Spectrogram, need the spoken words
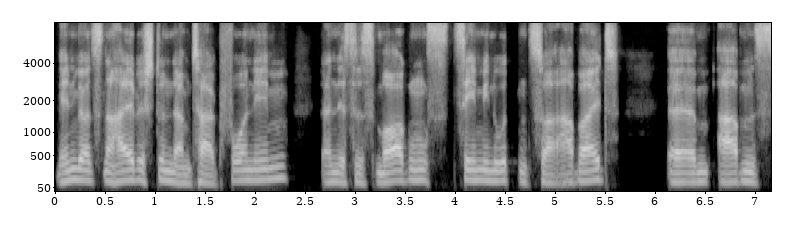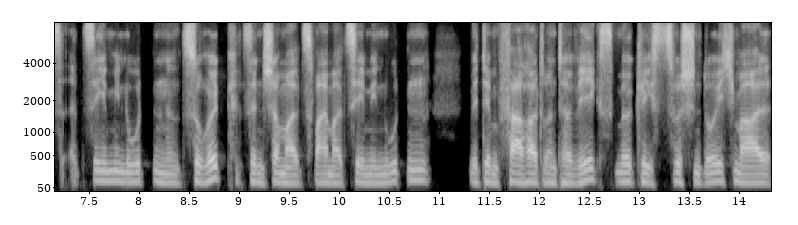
wenn wir uns eine halbe Stunde am Tag vornehmen, dann ist es morgens 10 Minuten zur Arbeit, ähm, abends 10 Minuten zurück, sind schon mal zweimal 10 Minuten mit dem Fahrrad unterwegs, möglichst zwischendurch mal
